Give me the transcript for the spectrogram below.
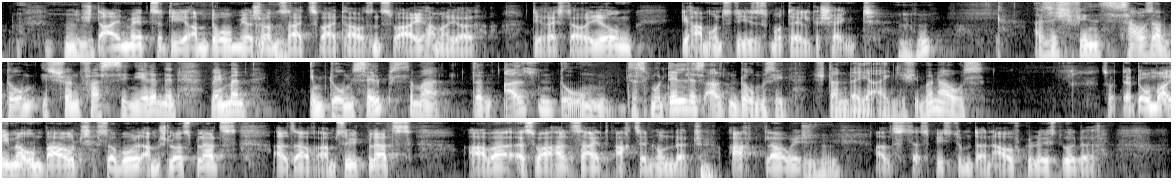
Mhm. Die Steinmetze, die am Dom ja schon seit 2002 haben wir ja die Restaurierung, die haben uns dieses Modell geschenkt. Mhm. Also ich finde, das Haus am Dom ist schon faszinierend, denn wenn man im Dom selbst mal den alten Dom, das Modell des alten Doms sieht, stand da ja eigentlich immer ein Haus. So, der Dom war immer umbaut, sowohl am Schlossplatz als auch am Südplatz. Aber es war halt seit 1808, glaube ich, mhm. als das Bistum dann aufgelöst wurde,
